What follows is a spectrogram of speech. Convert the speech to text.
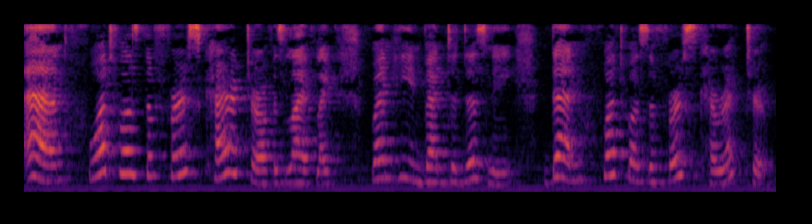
And what was the first character of his life? Like when he invented Disney, then what was the first character?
